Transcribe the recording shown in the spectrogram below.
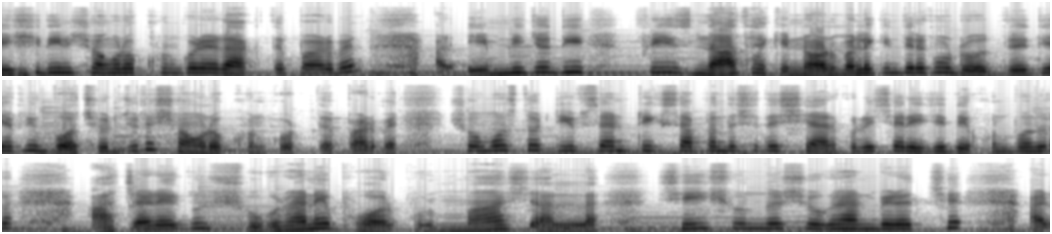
বেশি দিন সংরক্ষণ করে রাখতে পারবেন। আর এমনি যদি ফ্রিজ না থাকে নর্মালি কিন্তু এরকম রোদ্রে দিয়ে আপনি বছর জুড়ে সংরক্ষণ করতে পারবেন। সমস্ত টিপস অ্যান্ড ট্রিক্স আপনাদের সাথে শেয়ার করেছি। আর এই যে দেখুন বন্ধুরা, আচারে একদম সুঘ্রাণে ভরপুর মাস আল্লাহ সেই সুন্দর সুঘ্রাণ বেরোচ্ছে। আর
